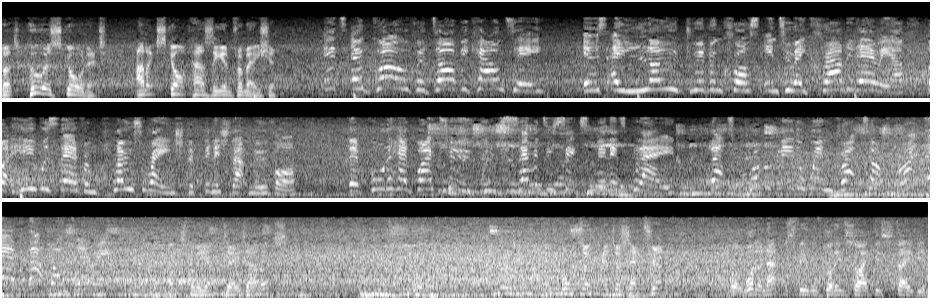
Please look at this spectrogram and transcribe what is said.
But who has scored it? Alex Scott has the information. It's a goal for Derby County. It was a low-driven cross into a crowded area, but he was there from close range to finish that move off. They've pulled ahead by two with 76 minutes played. That's probably the win wrapped up right there with that one, Derek. Thanks for the update, Alex. Important interception. Well, what an atmosphere we've got inside this stadium.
